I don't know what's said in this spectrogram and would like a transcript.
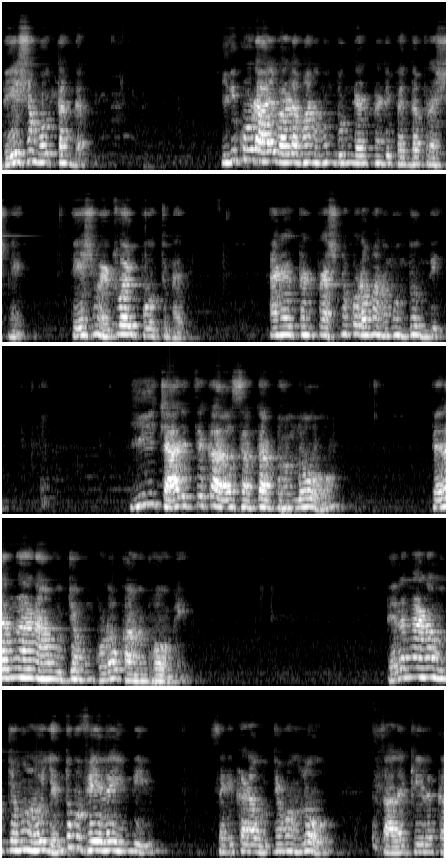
దేశం మొత్తంగా. ఇది కూడా ఇవాళ మన ముందు ఉండేటువంటి పెద్ద ప్రశ్నే. దేశం ఎటువైపు పోతున్నది? అనేటువంటి ప్రశ్న కూడా మన ముందు ఉంది. ఈ చారిత్రక సందర్భంలో తెలంగాణ ఉద్యమం కూడా ఒక అనుభవమే. తెలంగాణ ఉద్యమంలో ఎందుకు ఫెయిల్ అయింది? సరిక్కడ ఉద్యమంలో తలకీలక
